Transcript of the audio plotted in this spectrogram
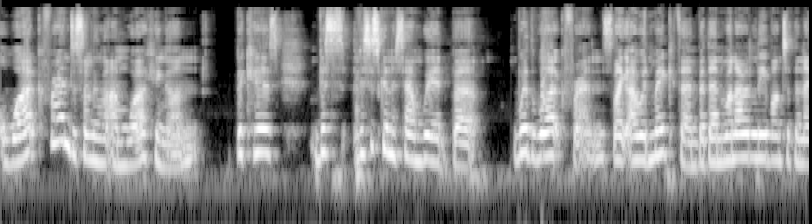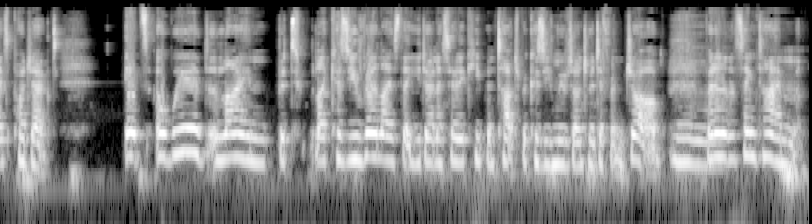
Work friends is something that I'm working on because this this is going to sound weird, but with work friends, like I would make them, but then when I would leave on to the next project, it's a weird line between like because you realize that you don't necessarily keep in touch because you've moved on to a different job. Mm. But at the same time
